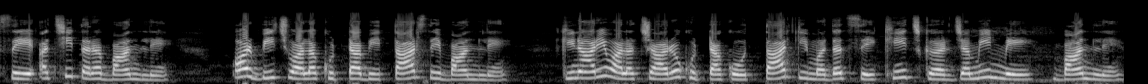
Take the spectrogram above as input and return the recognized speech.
से अच्छी तरह बाँध लें और बीच वाला खुट्टा भी तार से बाँध लें। किनारे वाला चारों खुट्टा को तार की मदद से खींचकर ज़मीन में बाँध लें।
